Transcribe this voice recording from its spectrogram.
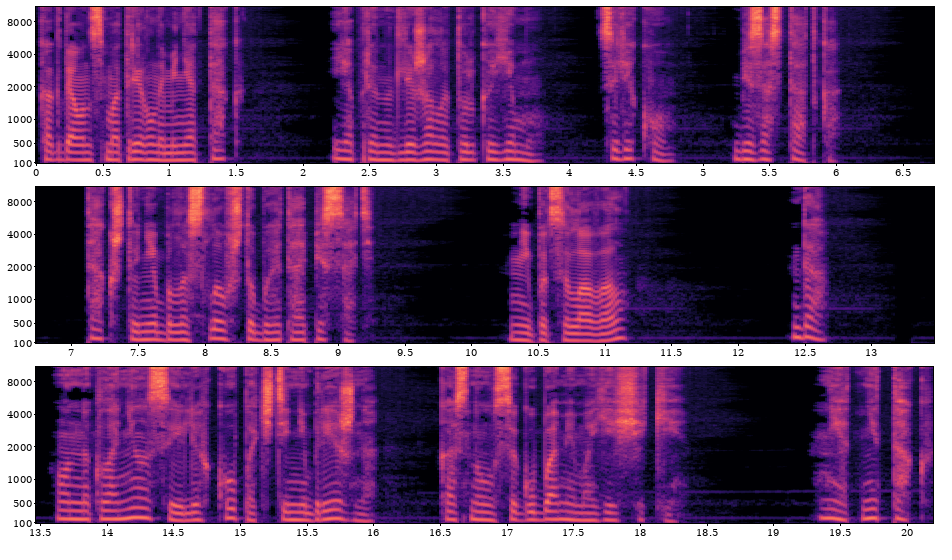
Когда он смотрел на меня так, я принадлежала только ему, целиком, без остатка. Так, что не было слов, чтобы это описать. «Не поцеловал?» «Да». Он наклонился и легко, почти небрежно, коснулся губами моей щеки. «Нет, не так.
